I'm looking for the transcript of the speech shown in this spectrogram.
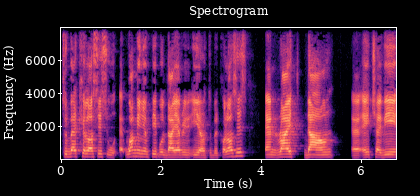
tuberculosis. 1 million people die every year of tuberculosis. And right down HIV, uh,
